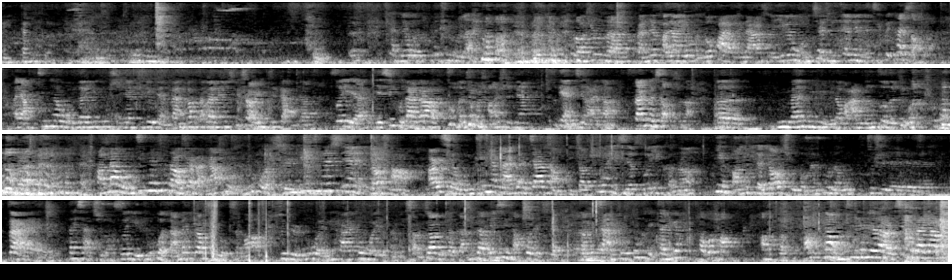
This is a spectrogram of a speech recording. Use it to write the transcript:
得耽搁感觉我都进不来老师们呢反正好像有很多话要跟大家说因为我们确实见面的机会太少了。哎呀今天我们的预估时间是六点半，刚才外面出事儿一直赶着，所以也辛苦大家了，坐了这么长时间，四点进来的，三个小时了，呃，你们比你们的娃能坐得住。好，那我们今天就到这儿吧。然后，如果是因为今天时间也比较长，而且我们今天来的家长比较多一些，所以可能应行一的要求我们不能就是。再待下去了，所以如果咱们要是有什么，就是如果您还跟我有什么想交流的，咱们在微信上或者是咱们下一周都可以再约，好不好？啊，好，那我们今天就到这儿，谢谢大家了。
